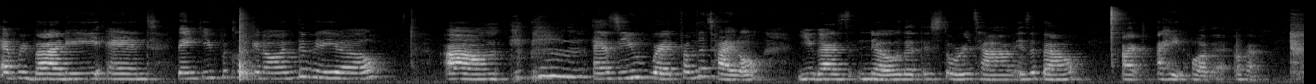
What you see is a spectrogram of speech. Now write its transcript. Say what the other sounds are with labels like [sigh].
everybody and thank you for clicking on the video. Um [clears throat] as you read from the title you guys know that this story time is about I, I hate all of that okay. [laughs]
